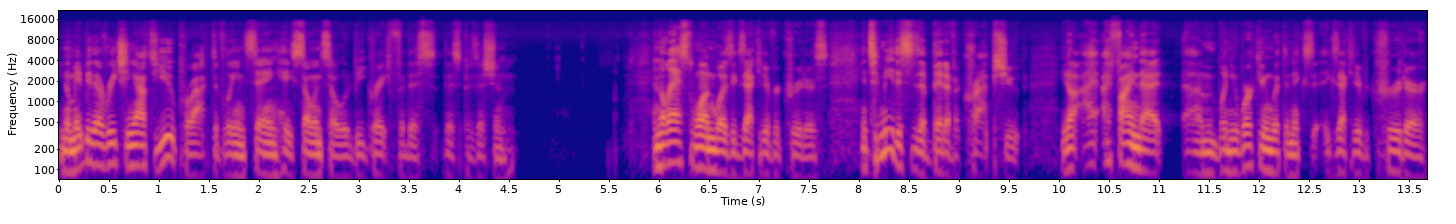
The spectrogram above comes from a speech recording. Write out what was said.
you know, maybe they're reaching out to you proactively and saying, "Hey, so and so would be great for this this position." And the last one was executive recruiters. And to me, this is a bit of a crapshoot. You know, I, I find that um, when you're working with an ex- executive recruiter,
